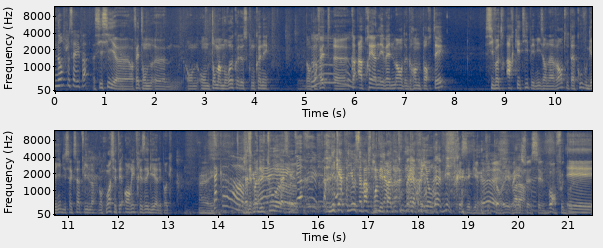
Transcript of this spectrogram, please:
Non, je ne savais pas. Ah, Si, si, euh, en fait, on, euh, on- on ne tombe amoureux que de ce qu'on connaît. Donc, en fait, euh, quand- après un événement de grande portée, si votre archétype est mis en avant, tout à coup, vous gagnez du sex appeal. Donc, moi, c'était Henri Trezeguet à l'époque. D'accord. J'étais pas du tout. euh, Bien vu. DiCaprio, ça marche moins bien. pas du tout DiCaprio. David Trezeguet. Oui, Voilà. je- c'est bon en football. Et,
